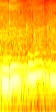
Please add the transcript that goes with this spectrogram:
그리고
